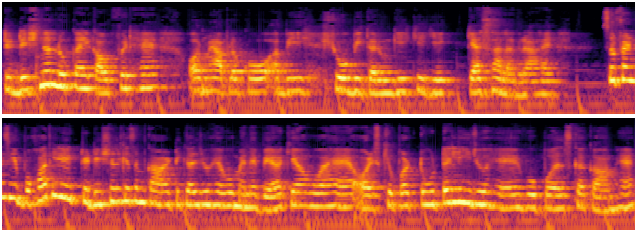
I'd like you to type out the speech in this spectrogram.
ट्रेडिशनल लुक का एक आउटफिट है और मैं आप लोग को अभी शो भी करूँगी कि ये कैसा लग रहा है। सो so फ्रेंड्स ये बहुत ही एक ट्रेडिशनल किस्म का आर्टिकल जो है वो मैंने वेयर किया हुआ है और इसके ऊपर टोटली जो है वो पर्ल्स का काम है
